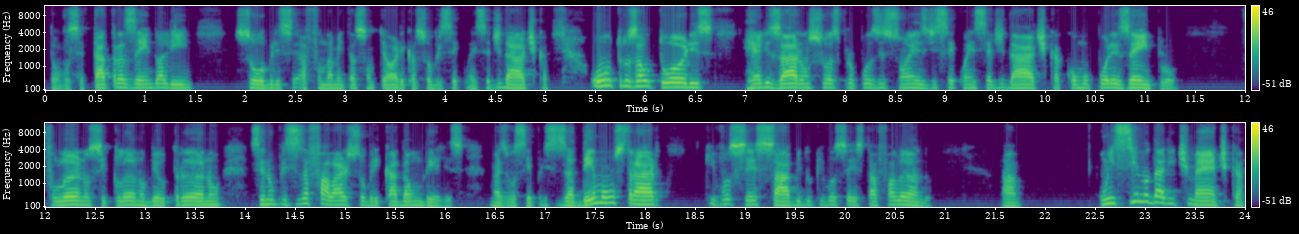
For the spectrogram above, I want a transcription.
Então, você está trazendo ali sobre a fundamentação teórica sobre sequência didática. Outros autores realizaram suas proposições de sequência didática, como, por exemplo, fulano, ciclano, beltrano. Você não precisa falar sobre cada um deles, mas você precisa demonstrar que você sabe do que você está falando. Tá? O ensino da aritmética,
